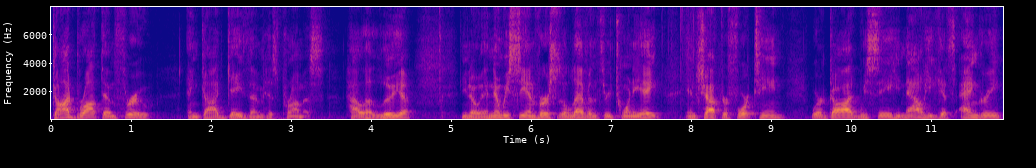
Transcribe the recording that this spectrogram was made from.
God brought them through, and God gave them his promise. Hallelujah. You know, and then we see in verses 11 through 28 in chapter 14 where God, we see he now he gets angry.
